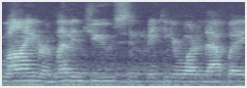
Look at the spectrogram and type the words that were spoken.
lime or lemon juice and making your water that way.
